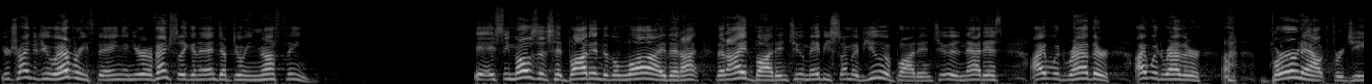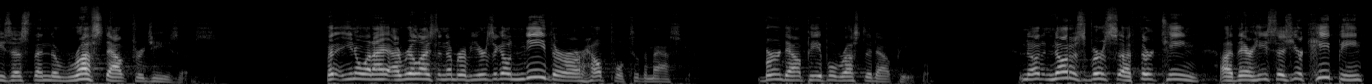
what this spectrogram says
you're trying to do everything, and you're eventually going to end up doing nothing. You see, Moses had bought into the lie that I, that I had bought into, maybe some of you have bought into, and that is I would rather, I would rather uh, burn out for Jesus than to rust out for Jesus. But you know what I, I realized a number of years ago? Neither are helpful to the master. Burned out people, rusted out people. Notice verse uh, 13 uh, there. He says, You're keeping,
